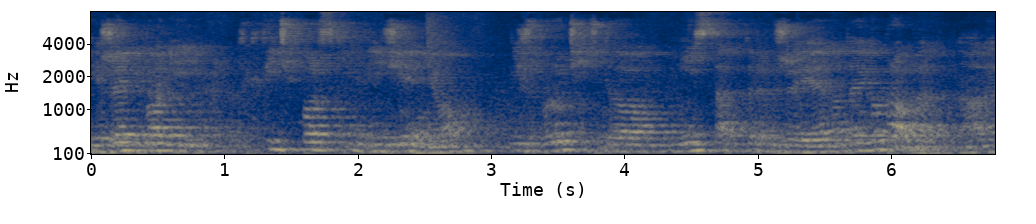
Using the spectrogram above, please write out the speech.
Jeżeli woli tkwić w polskim więzieniu, niż wrócić do miejsca, w którym żyje, no to jego problem. No ale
